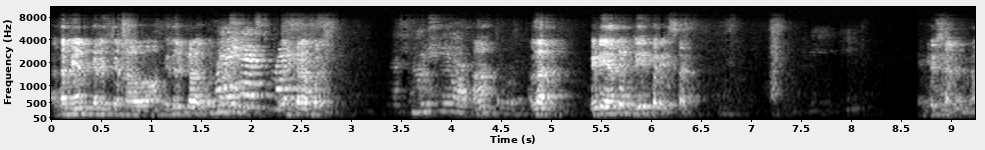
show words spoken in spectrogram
ಅದನ್ನ ಏನ್ ಕರಿತೀವಿ ನಾವು? ಇದ್ರ ಕೆಳಗೆ ಬರಿ. ಅಲ್ಲ, ಬಿಡಿ ಅಂದ್ರೆ ಬಿ ಬರಿ, ಸರ್. ಇಂಗ್ಲಿಷ್ ಅಲ್ಲಿನ?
